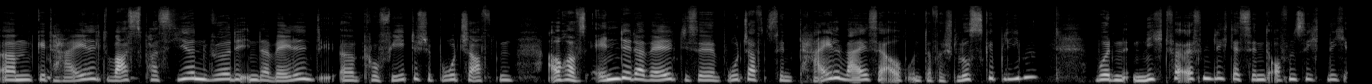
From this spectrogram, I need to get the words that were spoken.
ähm, geteilt, was passieren würde in der Welt, äh, prophetische Botschaften, auch aufs Ende der Welt. Diese Botschaften sind teilweise auch unter Verschluss geblieben, wurden nicht veröffentlicht. Es sind offensichtlich,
